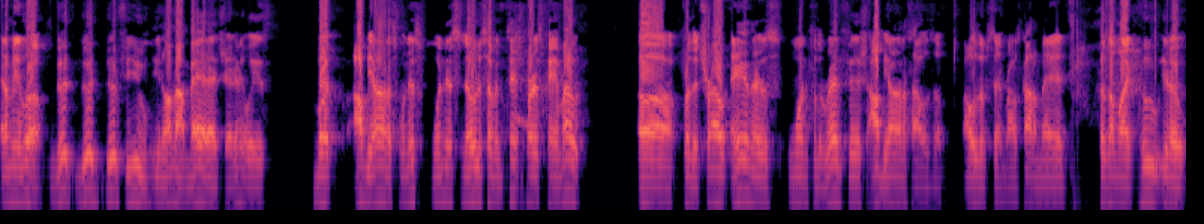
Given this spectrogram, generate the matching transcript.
and I mean, look, good, good, good for you. You know, I'm not mad at you, anyways. But I'll be honest, when this when this notice of intent first came out, uh, for the trout and there's one for the redfish, I'll be honest, I was up, I was upset, bro. I was kind of mad because I'm like, who, you know,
